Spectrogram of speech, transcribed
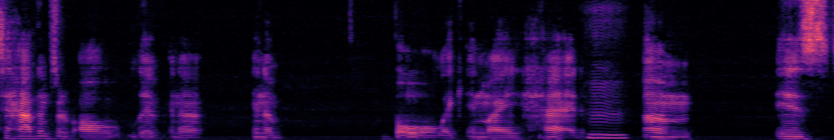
to have them sort of all live in a in a bowl like in my head mm. um is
